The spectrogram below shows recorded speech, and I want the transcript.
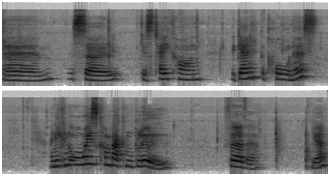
Um, so just take on again the corners. And you can always come back and glue further. Yeah?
